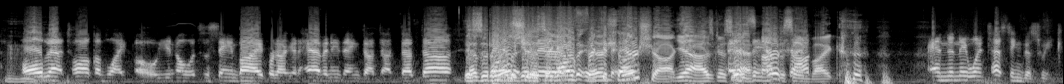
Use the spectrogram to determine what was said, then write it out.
mm-hmm. all that talk of like oh you know it's the same bike we're not going to have anything da da da da Is it all the, is Bullshit. They all got uh, the air shock? air shock. Yeah, I was gonna say it's not air the same bike. and then they went testing this week.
